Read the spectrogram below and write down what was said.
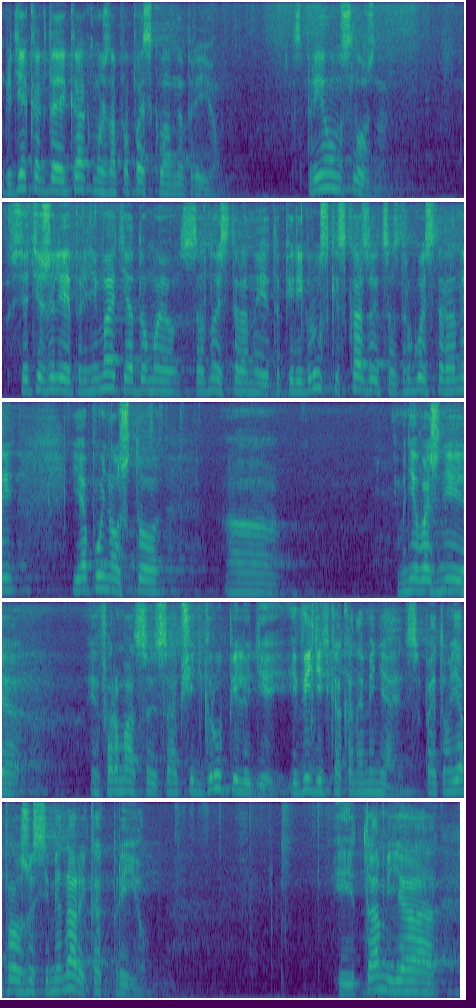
Где, когда и как можно попасть к вам на прием? С приемом сложно. Все тяжелее принимать, я думаю, с одной стороны это перегрузки сказываются, с другой стороны я понял, что э, мне важнее информацию сообщить группе людей и видеть, как она меняется. Поэтому я провожу семинары как прием. И там я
